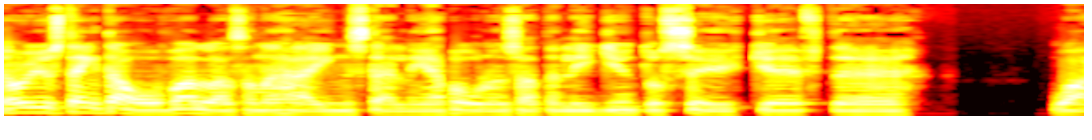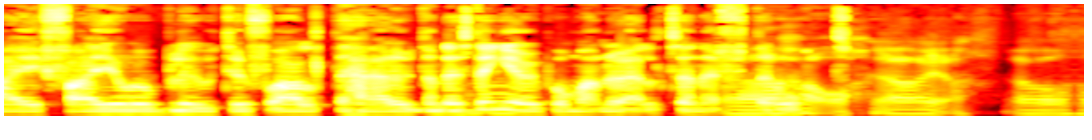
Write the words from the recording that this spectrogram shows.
jag har ju stängt av alla sådana här inställningar på den så att den ligger ju inte och söker efter wifi och bluetooth och allt det här utan det stänger jag ju på manuellt sen efteråt. Jaha, ja, ja. ja.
